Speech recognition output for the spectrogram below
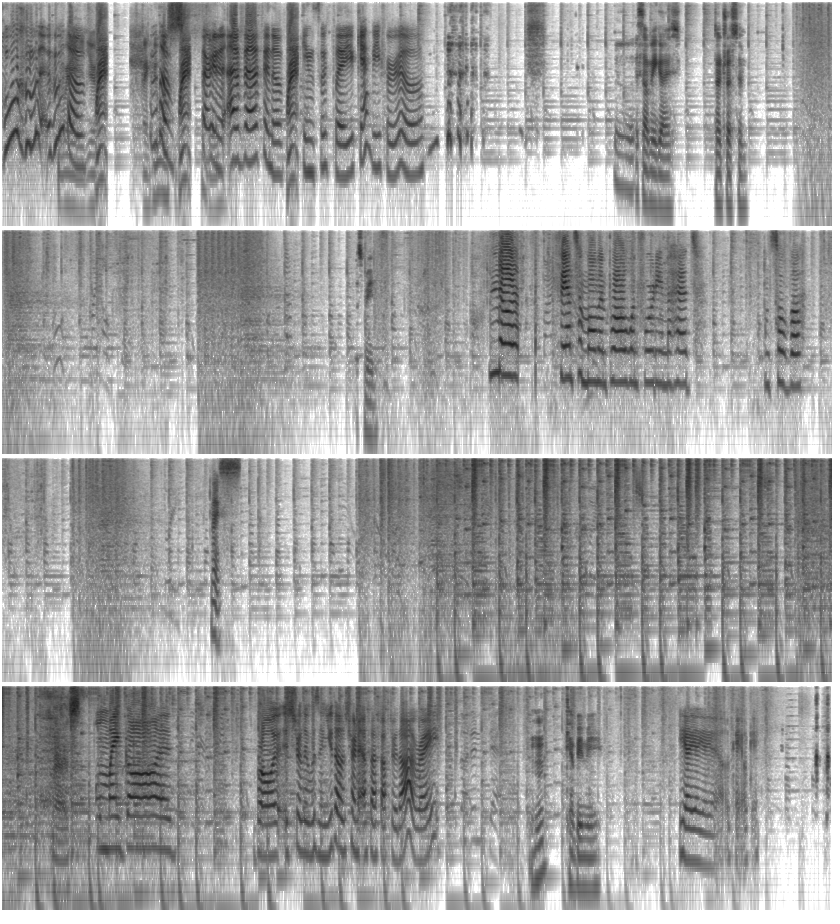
Who who who Wait, the you- wait, who who the wants f- started an FF in a fucking Swiftplay? You can't be for real. It's not me, guys. Don't trust him. That's me. No! Phantom moment, bro. 140 in the head. On Sova. Nice. Oh my god. Bro, it surely wasn't you that was trying to FF after that, right? Mm-hmm. Can't be me. Yeah, yeah, yeah, yeah. Okay, okay.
